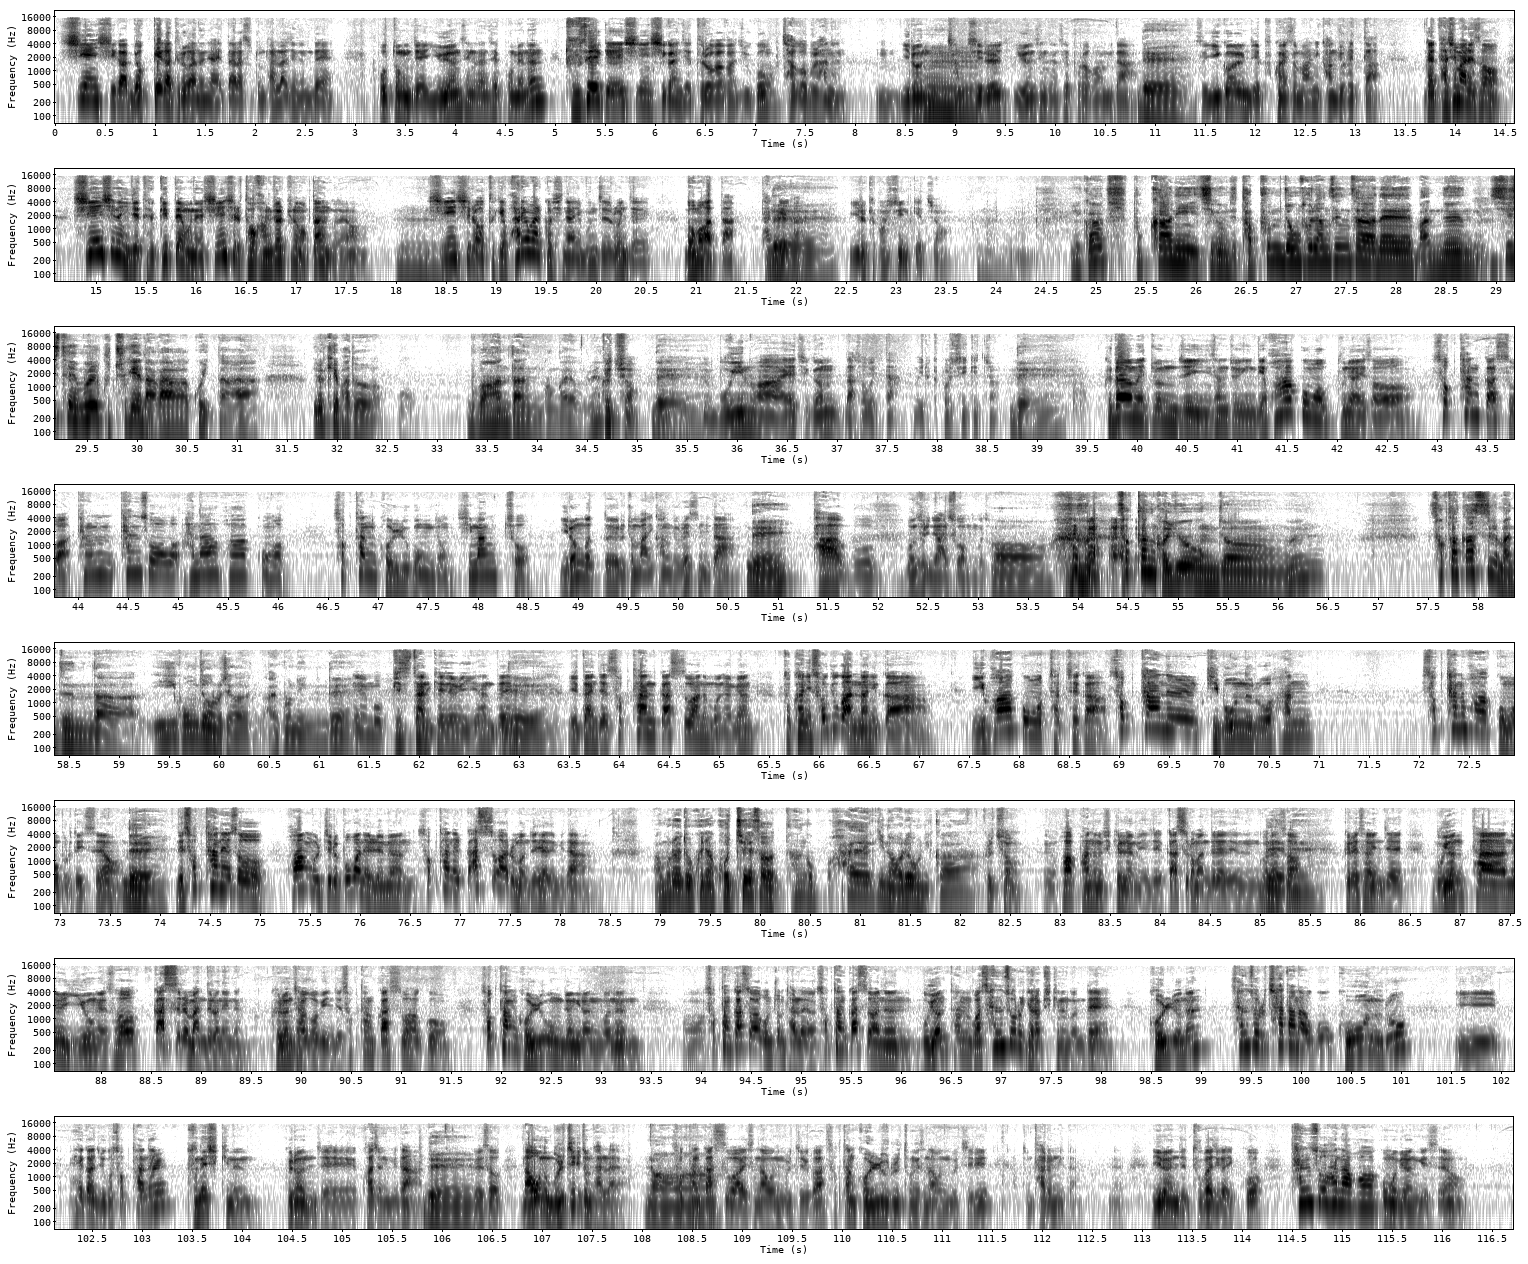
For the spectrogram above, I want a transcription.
CNC가 몇 개가 들어가느냐에 따라서 좀 달라지는데 보통 이제 유연 생산 세포면은 두세 개의 CNC가 이제 들어가 가지고 작업을 하는 음, 이런 음. 장치를 유연 생산 세포라고 합니다. 네. 그래서 이걸 이제 북한에서 많이 강조를 했다. 그러니까 다시 말해서 CNC는 이제 됐기 때문에 CNC를 더 강조할 필요는 없다는 거예요. 음, CNC를 어떻게 활용할 것이냐의 문제로 이제 넘어갔다 단계가 네. 이렇게 볼 수 있겠죠. 그러니까 북한이 지금 이제 다품종 소량 생산에 맞는 시스템을 구축해 나가고 있다. 이렇게 봐도 뭐 무방한다는 건가요, 그러면? 그렇죠. 네. 그 무인화에 지금 나서고 있다. 뭐 이렇게 볼 수 있겠죠. 네. 그 다음에 좀 이제 인상적인 게 화학공업 분야에서 석탄가스와 탄, 탄소 하나 화학공업, 석탄 권류 공정, 희망초 이런 것들을 좀 많이 강조를 했습니다. 네. 다 뭐 뭔 소리인지 알 수가 없는 거죠. 어, 석탄 권류 공정은 석탄 가스를 만든다. 이 공정으로 제가 알고는 있는데. 네, 뭐 비슷한 개념이긴 한데 네. 일단 이제 석탄 가스화는 뭐냐면 북한이 석유가 안 나니까 이 화학 공업 자체가 석탄을 기본으로 한 석탄 화학 공업으로 돼 있어요. 네. 근데 석탄에서 화학 물질을 뽑아내려면 석탄을 가스화를 먼저 해야 됩니다. 아무래도 그냥 고체에서 하는 거 하기는 어려우니까. 그렇죠. 예, 화학 반응을 시키려면 이제 가스로 만들어야 되는 거라서 네, 네. 그래서 이제 무연탄을 이용해서 가스를 만들어내는 그런 작업이 이제 석탄 가스화고 석탄 권류 공정이라는 거는 어, 석탄 가스화하고는 좀 달라요. 석탄 가스화는 무연탄과 산소를 결합시키는 건데 권류는 산소를 차단하고 고온으로 이 해가지고 석탄을 분해시키는 그런 이제 과정입니다. 네. 그래서 나오는 물질이 좀 달라요. 아. 석탄 가스화에서 나오는 물질과 석탄 권류를 통해서 나오는 물질이 좀 다릅니다. 예. 이런 이제 두 가지가 있고 탄소 하나 화학 공업이라는 게 있어요.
